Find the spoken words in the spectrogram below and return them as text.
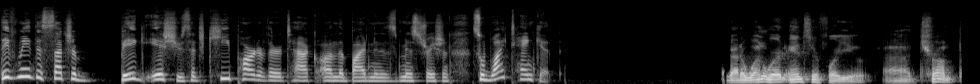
They've made this such a big issue, such a key part of their attack on the Biden administration. So why tank it? I got a one word answer for you uh, Trump.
